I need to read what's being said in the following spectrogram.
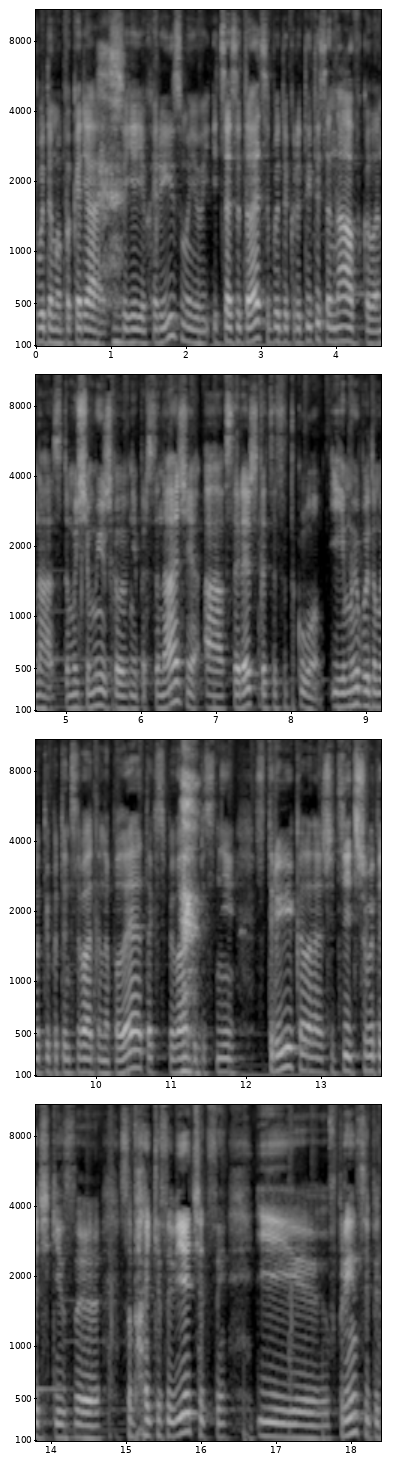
будемо покоряти своєю харизмою, і ця ситуація буде крутитися навколо нас, тому що ми ж головні персонажі, а все решта це садко. І ми будемо типу танцювати на палетах, співати пісні Стрикала, шутить шуточки з е, собаки советчицы І в принципі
